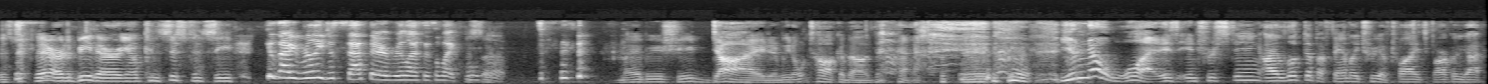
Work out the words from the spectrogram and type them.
It's just there to be there, you know, consistency. Because I really just sat there and realized this. I'm like, hold like- up. Maybe she died and we don't talk about that. you know what is interesting? I looked up a family tree of Twilight Sparkle. You got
